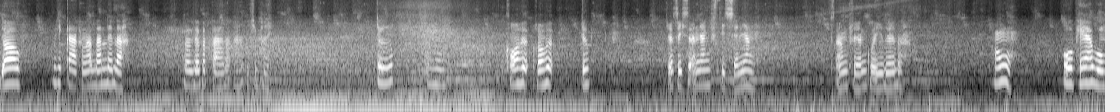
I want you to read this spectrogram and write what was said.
เดี๋ยวกูจะกาขนาดนั้นเลยล่ะเราจะก็ตายละชิบหายจืบขอเหอะขอเหอะจึ๊บจะสิแสนยังสิแสนยังสามแสนกว่าอยู่เลยล่ะโอ้โอ้แพ้ผม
